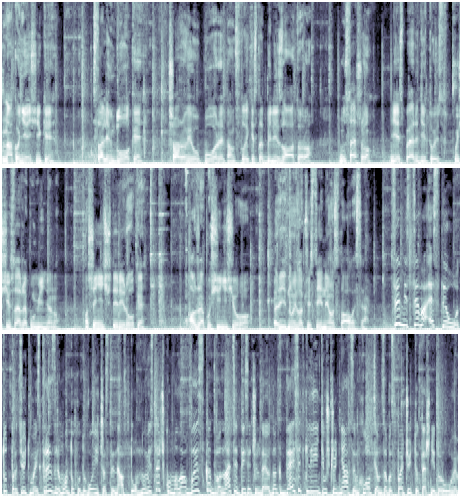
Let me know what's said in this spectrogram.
наконечники, сталінблоки, шарові опори, там, стойки стабілізатора. Ну, все, що є спереді, тобто почти все вже поміняно. Машині 4 роки, а вже почти нічого рідної запчастей не осталося. Це місцева СТО. Тут працюють майстри з ремонту ходової частини авто. У містечку мала виска 12 тисяч людей. Однак 10 клієнтів щодня цим хлопцям забезпечують тотешні дороги.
